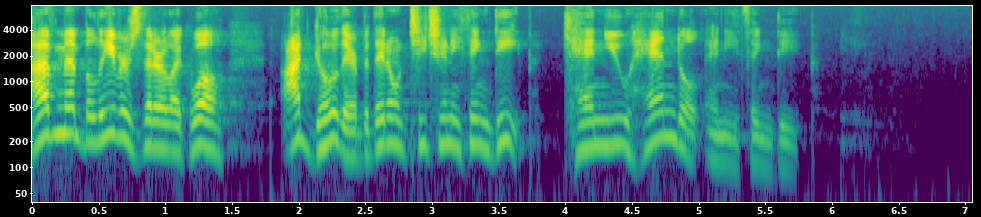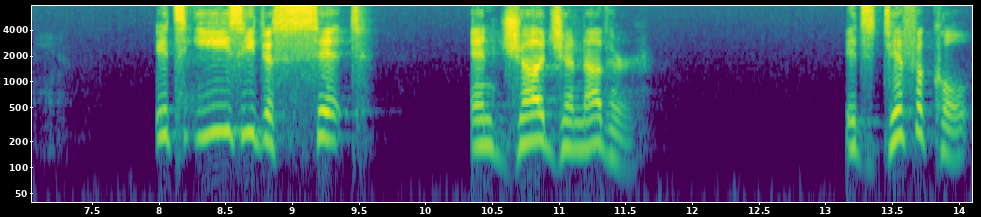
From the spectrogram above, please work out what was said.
I've met believers that are like, well, I'd go there, but they don't teach anything deep. Can you handle anything deep? It's easy to sit and judge another, it's difficult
